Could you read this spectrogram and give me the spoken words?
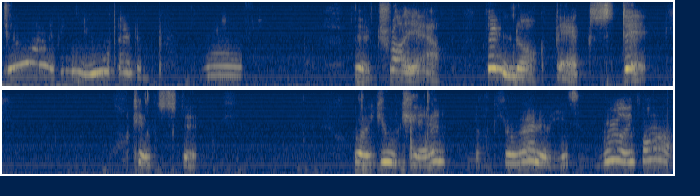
Do you want to be new and improved? Then try out the knockback stick. Walking stick. Where you can knock your enemies really far.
